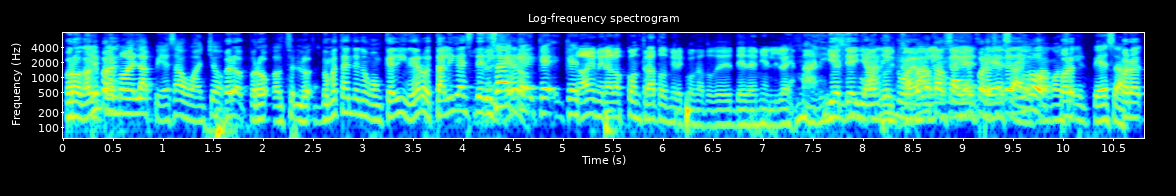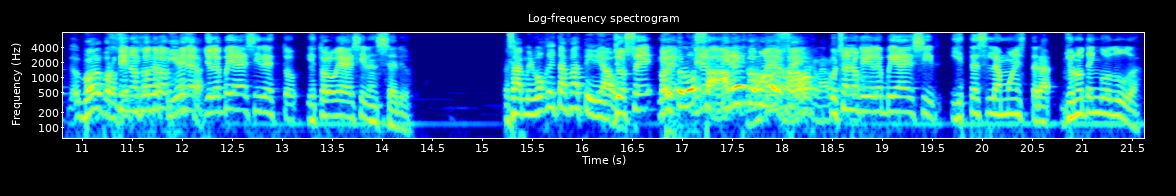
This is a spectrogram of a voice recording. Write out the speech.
Pero, Dani, pero- mover las piezas, Juancho. Pero, pero no me estás entendiendo con qué dinero. Esta liga es de dinero. No, y mira los contratos, mira el contrato de, de Damian Lillard es malísimo. Y el de el nuevo también, pero eso piezas, te digo. pero- pero, bueno, pero Si ¿qué tipo de nosotros, mira, yo les voy a decir esto, y esto lo voy a decir en serio. O sea, Milwaukee está fastidiado. Yo sé, Pero mira- tú lo mira- sabes, miren cómo no, yo no, sé. claro. Escuchen lo que yo les voy a decir. Y esta es la muestra. Yo no tengo duda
